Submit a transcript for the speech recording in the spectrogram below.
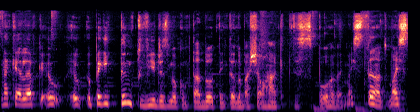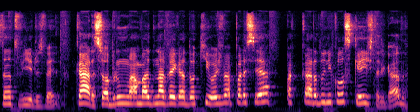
naquela época eu, eu, eu peguei tanto vírus no meu computador tentando baixar um hack dessas porra, velho. Mas tanto, mas tanto vírus, velho. Cara, se eu abrir um do navegador aqui hoje, vai aparecer a, a cara do Nicolas Cage, tá ligado?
